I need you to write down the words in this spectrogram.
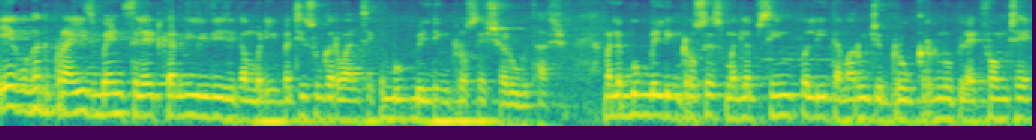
એક વખત પ્રાઇઝ બેન્ડ સિલેક્ટ કરી લીધી છે કંપની પછી શું કરવાનું છે કે બુક બિલ્ડિંગ પ્રોસેસ શરૂ થશે. મતલબ બુક બિલ્ડિંગ પ્રોસેસ મતલબ સિમ્પલી તમારું જે બ્રોકરનું પ્લેટફોર્મ છે,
